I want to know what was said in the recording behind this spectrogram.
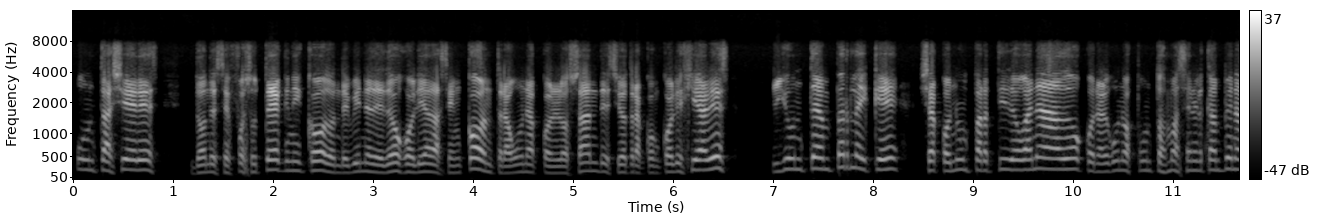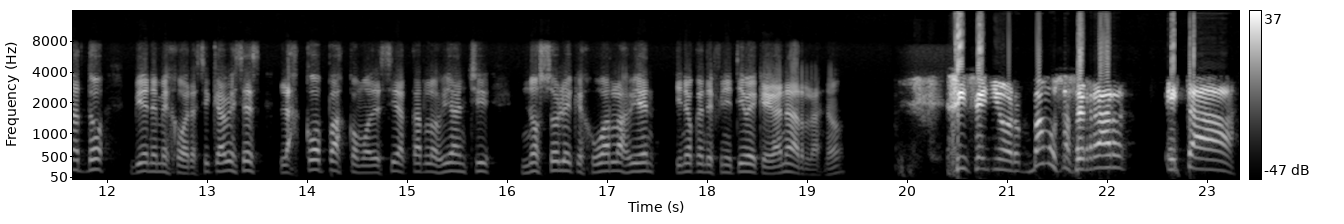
un Talleres donde se fue su técnico, donde viene de dos goleadas en contra, una con los Andes y otra con Colegiales, y un Temperley que ya con un partido ganado, con algunos puntos más en el campeonato, viene mejor. Así que a veces las copas, como decía Carlos Bianchi, no solo hay que jugarlas bien, sino que en definitiva hay que ganarlas, ¿no? Sí, señor. Vamos a cerrar esta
